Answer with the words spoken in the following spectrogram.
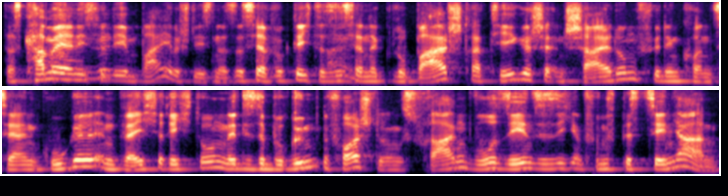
das kann man ja nicht so nebenbei beschließen. Das ist ja wirklich, das Nein. ist ja eine global strategische Entscheidung für den Konzern Google, in welche Richtung, ne, diese berühmten Vorstellungsfragen, wo sehen Sie sich in fünf bis zehn Jahren?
